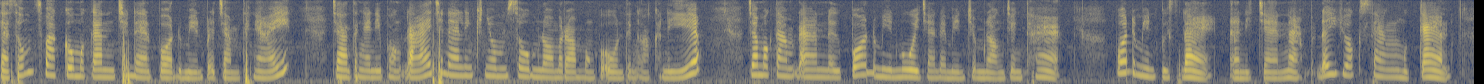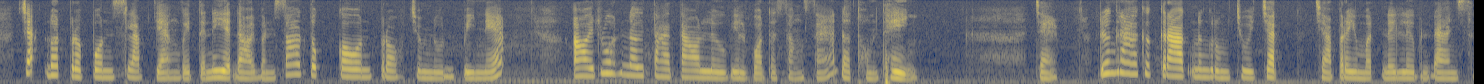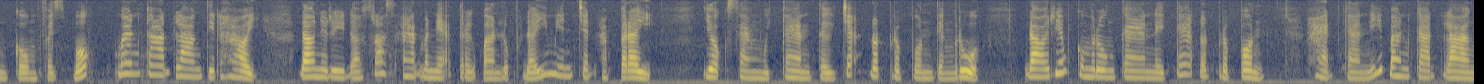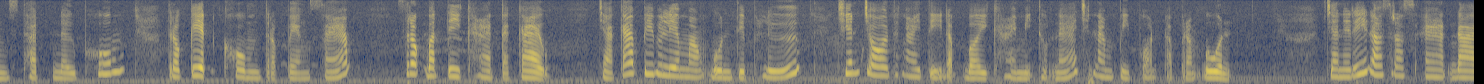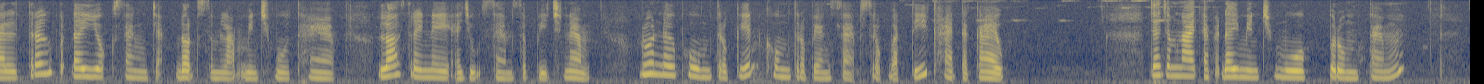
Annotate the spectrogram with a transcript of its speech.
ចាសូមស្វាគមន៍មកកាន់ Channel ព័ត៌មានប្រចាំថ្ងៃចាថ្ងៃនេះផងដែរ Channel នេះខ្ញុំសូមនាំអារម្មណ៍បងប្អូនទាំងអស់គ្នាចាមកតាមដាននៅព័ត៌មានមួយចាដែលមានចំណងជើងថាព័ត៌មានពិស្ដាអានិចាណាស់ប្តីយកសាំងមួយកានចាក់ដុតប្រពន្ធស្លាប់យ៉ាងវេទនាដោយបន្សល់ទុកកូនប្រុសចំនួន2នាក់ឲ្យរស់នៅតាតោលើវិលវត្តសង្សារដ៏ធំធេងចារឿងរ៉ាវគឺក្រើកនឹងរំជួយចិត្ត ជាប្រិមិត្តនៅលើបណ្ដាញសង្គម Facebook បានកើតឡើងទៀតហើយដោយនារីដ៏ស្រស់ស្អាតម្នាក់ត្រូវបានលោកប្តីមានចិត្តអប្រិយយកសាំងមួយកានទៅចាក់ដុតប្រពន្ធទាំងរស់ដោយរៀបគម្រោងការនៃការដុតប្រពន្ធហេតុការណ៍នេះបានកើតឡើងស្ថិតនៅភូមិត្រកៀតឃុំត្រពាំងសាប ស្រុកបាទីខេត្តតាកែវចាកាលពីវេលាម៉ោង4ទៀបភ្លឺឈានចូលថ្ងៃទី13ខែមិថុនាឆ្នាំ2019 ចានារីដ៏ស្រស់ស្អាតដែលត្រូវប្តីយកសាំងចាក់ដុតសម្រាប់មានឈ្មោះថាលោះស្រីនេអាយុ32ឆ្នាំរស់នៅភូមិត្រកៀតឃុំត្រពាំងសាបស្រុកបាទីខេត្តតាកែវចាចំណែកឯប្តីមានឈ្មោះព្រំតាំ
